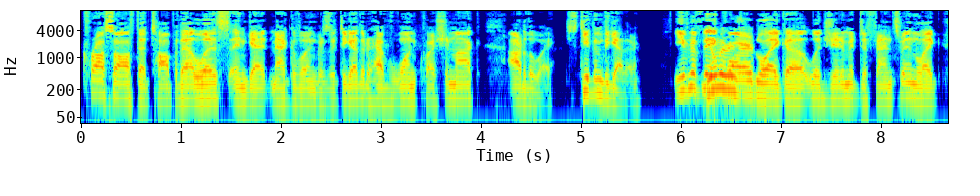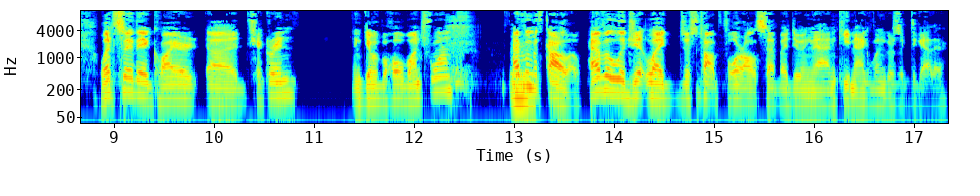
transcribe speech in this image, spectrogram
cross off that top of that list and get McAvoy and Grizzly together to have one question mark out of the way. Just keep them together. Even if they The only reason- acquired like a legitimate defenseman, like let's say they acquired uh Chychrun and give up a whole bunch for him, have him with Carlo. Have a legit like just top four all set by doing that and keep McAvoy and Grizzly together.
